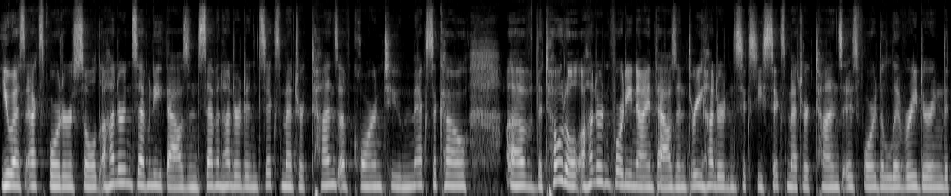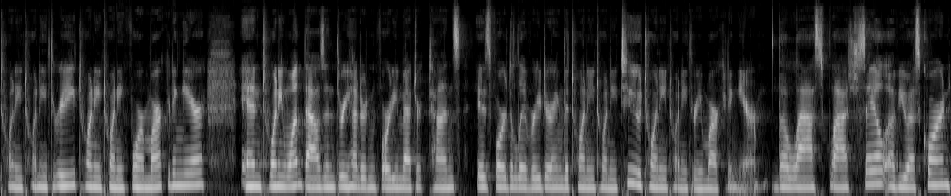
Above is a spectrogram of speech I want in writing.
U.S. exporters sold 170,706 metric tons of corn to Mexico. Of the total, 149,366 metric tons is for delivery during the 2023 2024 marketing year, and 21,340 metric tons is for delivery during the 2022 2023 marketing year. The last flash sale of U.S. corn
